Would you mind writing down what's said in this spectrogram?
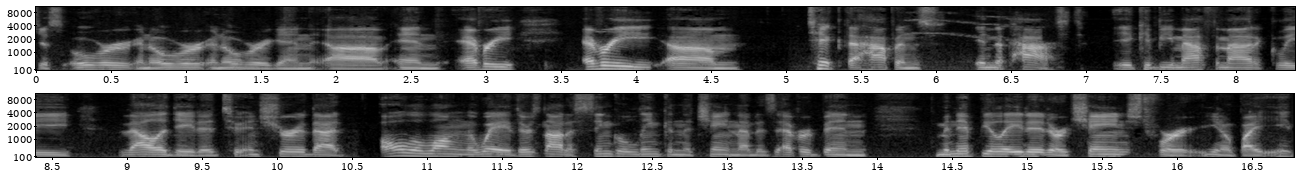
just over and over and over again. Uh, and every every um, tick that happens in the past it could be mathematically validated to ensure that all along the way there's not a single link in the chain that has ever been manipulated or changed for you know by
